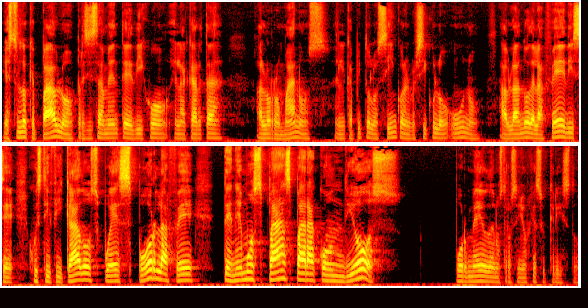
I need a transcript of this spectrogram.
Esto es lo que Pablo precisamente dijo en la carta a los romanos, en el capítulo 5, en el versículo 1, hablando de la fe, dice, justificados pues por la fe, tenemos paz para con Dios por medio de nuestro Señor Jesucristo.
